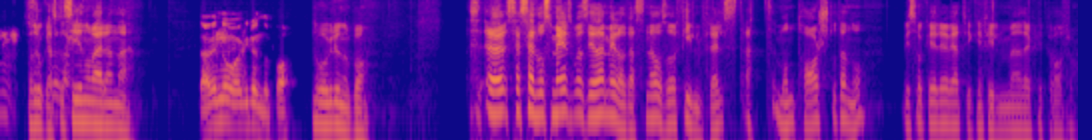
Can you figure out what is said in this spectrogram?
jeg tror ikke jeg skal si noe mer enn det. Det har vi noe å grunne på. Noe å grunne på. Send oss mail. skal jeg si det. Mailadressen er også filmfrelst.montasj.no. Hvis dere vet hvilken film det klippet var fra.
